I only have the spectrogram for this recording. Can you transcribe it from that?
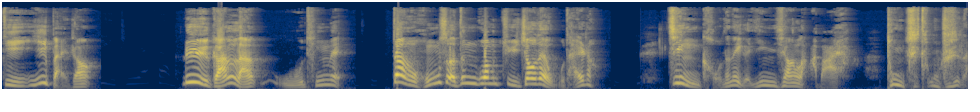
第一百章，绿橄榄舞厅内，淡红色灯光聚焦在舞台上，进口的那个音箱喇叭呀，通哧通哧的，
